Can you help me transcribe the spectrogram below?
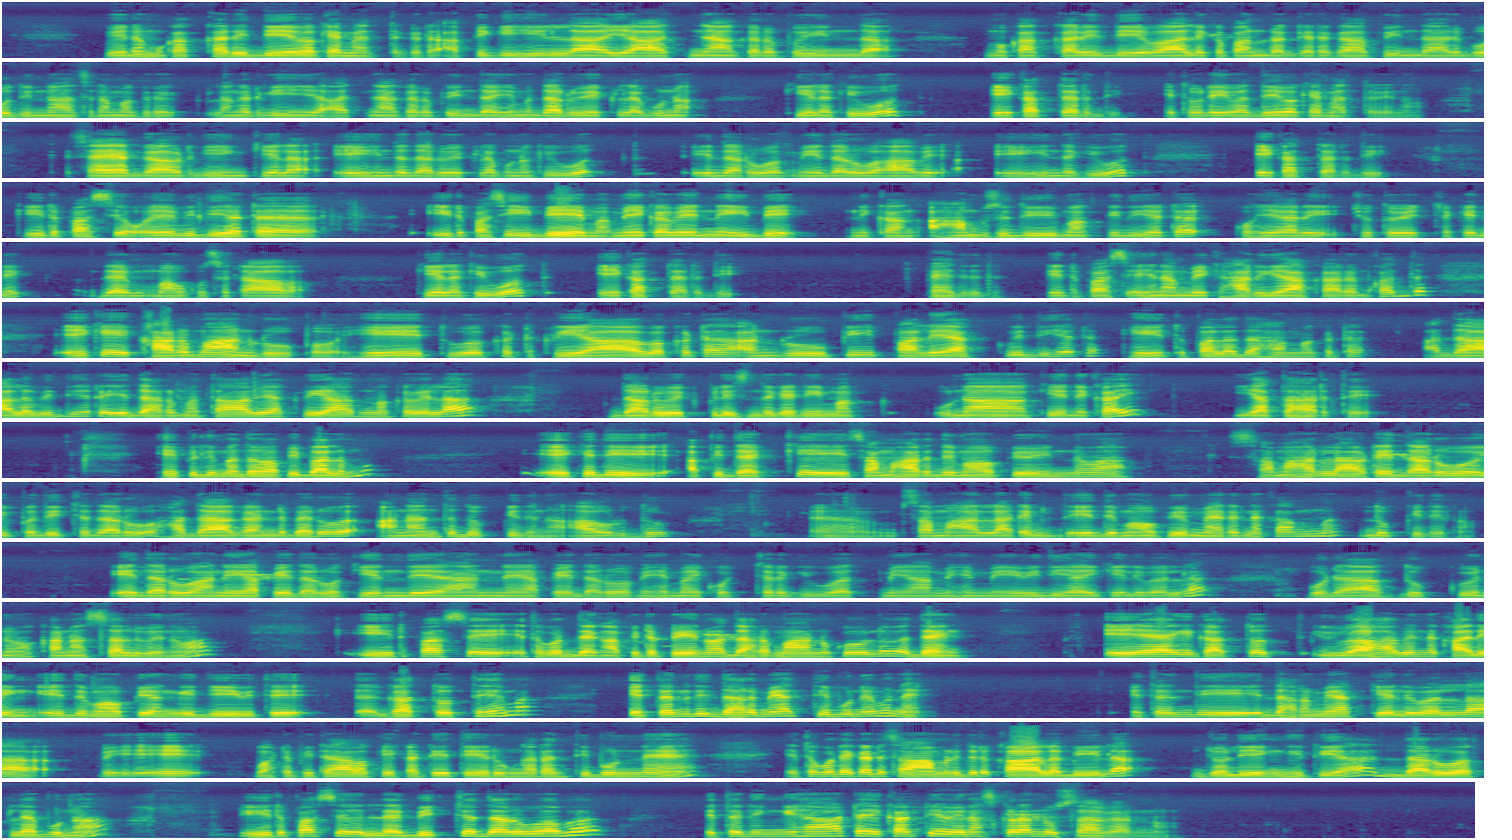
වෙන මොකක් හරි දේව කැමැත්තකට අපි ගිහිල්ලා යාඥා කරපු හින්දා මොකක් හරි දේවාලයක පඳුරක් ගැට ගහපු හින්දා හරි බෝධින්වහන්ස නමකට ළඟට ගිහින් යාඥා කරපු හින්දා එහෙම දරුවෙක් ලැබුණා කියලා කිව්වොත් ඒකත් වැරදි. ඒතකොට ඒවා දේව කැමැත්ත වෙනවා. සෑයක් ගාවට ගිහින් කියලා ඒ හින්දා දරුවෙක් ලැබුණා කිව්වොත් ඒ දරුවා මේ දරුවා ආවේ ඒ හින්දා කිව්වොත් ඒකත් වැරදි. ඊට පස්සේ ඔය විදිහට ඊට පස්සේ ඉබේම මේක වෙන්නේ ඉබේ නිකන් අහඹු සිදුවීමක් විදිහට කොහේ හරි චුත වෙච්ච කෙනෙක් දැන් මව් කුසට ආවා කියලා කිව්වොත් ඒකත් වැරදි. පැහැදිලිද? ඊට පස්සේ එහෙනම් මේක හරියාකාරය මොකද්ද? ඒකේ කර්මානුරූපව හේතුවකට ක්‍රියාවකට අනුරූපී ඵලයක් විදිහට හේතුඵල ධමයකට අදාළ විදිහට ඒ ධර්මතාවයක් ක්‍රියාත්මක වෙලා දරුවෙක් පිළිසිඳ ගැනීමක් වුණා කියන එකයි යථාර්ථය. ඒ පිළිබඳව අපි බලමු. ඒකෙදි අපි දැක්කේ සමහර දෙමව්පියෝ ඉන්නවා සමහරලාවට ඒ දරුවෝ ඉපදිච්ච දරුවෝ හදාගන්න බැරුව අනන්ත දුක් විඳිනවා. අවුරුදු සමහරලාට ඒ දෙමව්පියෝ මැරෙනකම්ම දුක් විඳිනවා. ඒ දරුවා අනේ අපේ දරුවා කියන දේ අහන්නේ අපේ දරුවා මෙහෙමයි කොච්චර කිව්වත් මෙයා මෙහෙම මේ විදිහයි කියලා ගොඩාක් දුක් වෙනවා කනස්සල් වෙනවා ඊට පස්සේ එතකොට දැන් අපිට පේනවා ධර්මානුකූලව දැන් ඒ අයගේ ගත්තොත් විවාහ වෙන්න කලින් ඒ දෙමව්පියන්ගේ ජීවිතේ ගත්තොත් එහෙම එතනදී ධර්මයක් තිබුණෙම නැහැ. එතනදී ඒ ධර්මයක් කියලිවලා ඒ වටපිටාවක් ඒ කටියේ තේරුම් අරන් තිබුණේ නැහැ. එතකොට ඒකට සාමාන්‍ය විදිහට කාලා බීලා ජොලියෙන් හිටියා දරුවක් ලැබුණා. ඊට පස්සේ ලැබිච්ච දරුවව එතනින් එහාට ඒ කට්ටිය වෙනස් කරන්න උත්සාහ ගන්නවා.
